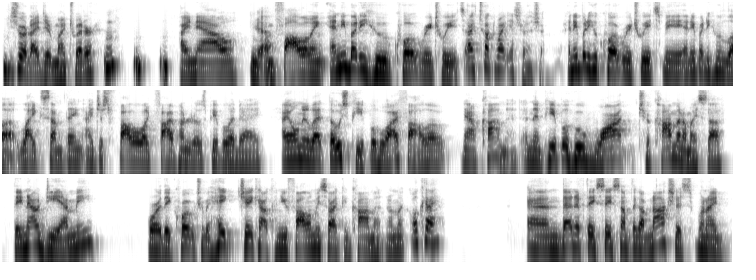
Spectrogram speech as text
You saw what I did on my Twitter? I now Yeah. am following anybody who quote retweets. I talked about yesterday on the show. Anybody who quote retweets me, anybody who lo- likes something, I just follow like 500 of those people a day. I only let those people who I follow now comment. And then people who want to comment on my stuff, they now DM me or they quote to me, hey, Jake, how can you follow me so I can comment? And I'm like, okay. And then if they say something obnoxious, when I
